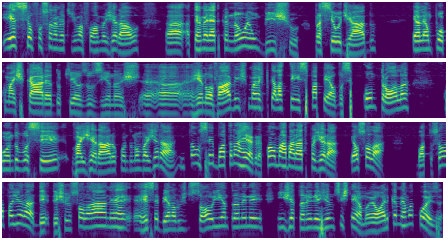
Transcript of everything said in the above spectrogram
esse é o funcionamento de uma forma geral. Uh, a termoelétrica não é um bicho para ser odiado, ela é um pouco mais cara do que as usinas uh, renováveis, mas porque ela tem esse papel, você controla quando você vai gerar ou quando não vai gerar. Então você bota na regra, qual é o mais barato para gerar? É o solar. Bota o solar para gerar, de, deixa o solar né, recebendo a luz do sol e entrando, injetando energia no sistema. A eólica é a mesma coisa.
